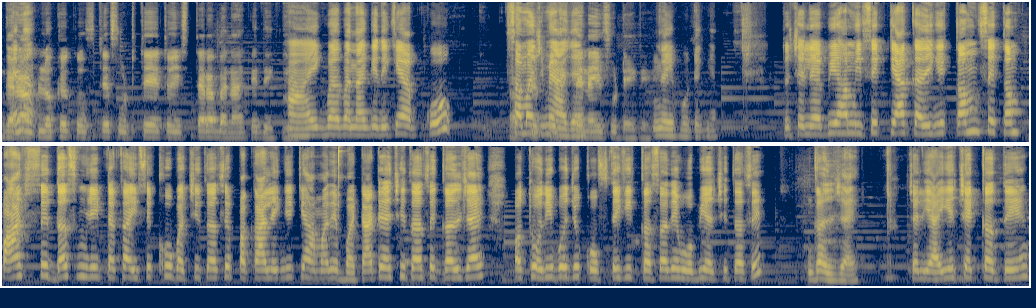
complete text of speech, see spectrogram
अगर आप लोग के कोफ्ते फूटते हैं तो इस तरह बना के देखिए। हाँ एक बार बना के देखिए आपको समझ में आ जाए। नहीं फूटेंगे। नहीं फूटेंगे। तो चलिए अभी हम इसे क्या करेंगे? कम से कम पाँच से दस मिनट तक का इसे खूब अच्छी तरह से पका लेंगे कि हमारे बटाटे अच्छी तरह से गल जाए और थोड़ी बहुत जो कोफ्ते की कसर है वो भी अच्छी तरह से गल जाए। चलिए आइए चेक करते हैं।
